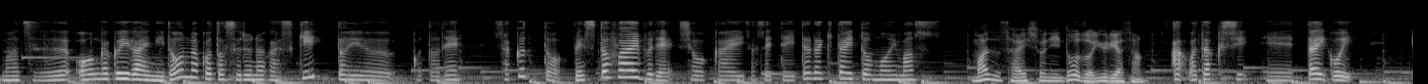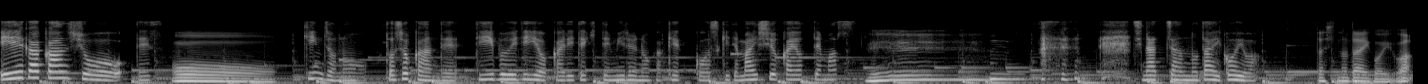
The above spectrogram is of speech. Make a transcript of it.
まず音楽以外にどんなことするのが好き？ということで、サクッとベスト5で紹介させていただきたいと思います。まず最初にどうぞゆりやさんあ、私、えー第5位、映画鑑賞です。お近所の図書館で DVD を借りてきて見るのが結構好きで毎週通ってます。ー。へえ ちなっちゃんの第5位は？私の第5位は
